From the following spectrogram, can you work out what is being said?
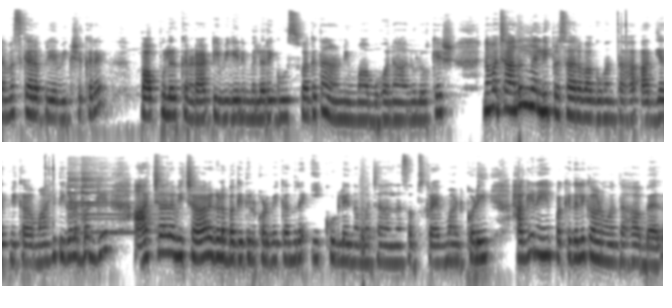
ನಮಸ್ಕಾರ ಪ್ರಿಯ ವೀಕ್ಷಕರೇ. ಪಾಪ್ಯುಲರ್ ಕನ್ನಡ ಟಿವಿಗೆ ನಿಮ್ಮೆಲ್ಲರಿಗೂ ಸ್ವಾಗತ. ನಾನು ನಿಮ್ಮ ಭುವನ ಅನು ಲೋಕೇಶ್. ನಮ್ಮ ಚಾನೆಲ್ನಲ್ಲಿ ಪ್ರಸಾರವಾಗುವಂತಹ ಆಧ್ಯಾತ್ಮಿಕ ಮಾಹಿತಿಗಳ ಬಗ್ಗೆ, ಆಚಾರ ವಿಚಾರಗಳ ಬಗ್ಗೆ ತಿಳ್ಕೊಳ್ಬೇಕಂದ್ರೆ ಈ ಕೂಡಲೇ ನಮ್ಮ ಚಾನಲ್ನ ಸಬ್ಸ್ಕ್ರೈಬ್ ಮಾಡ್ಕೊಳ್ಳಿ. ಹಾಗೆಯೇ ಪಕ್ಕದಲ್ಲಿ ಕಾಣುವಂತಹ ಬೆಲ್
